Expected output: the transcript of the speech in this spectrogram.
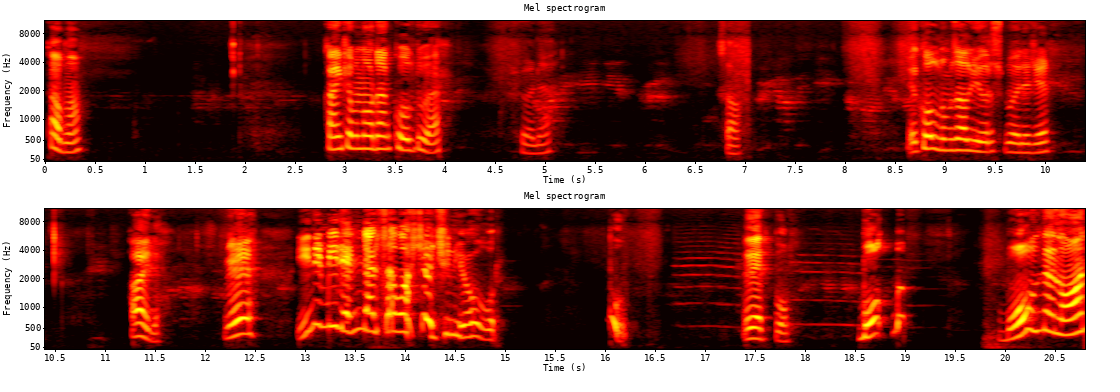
Tamam. Kanka bana oradan koldu ver. Şöyle. Sağ. Ve kolumuzu alıyoruz böylece. Haydi. Ve yeni bir ender savaşı açılıyor. Bu. Evet bu. Bol mu? Bol ne lan?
